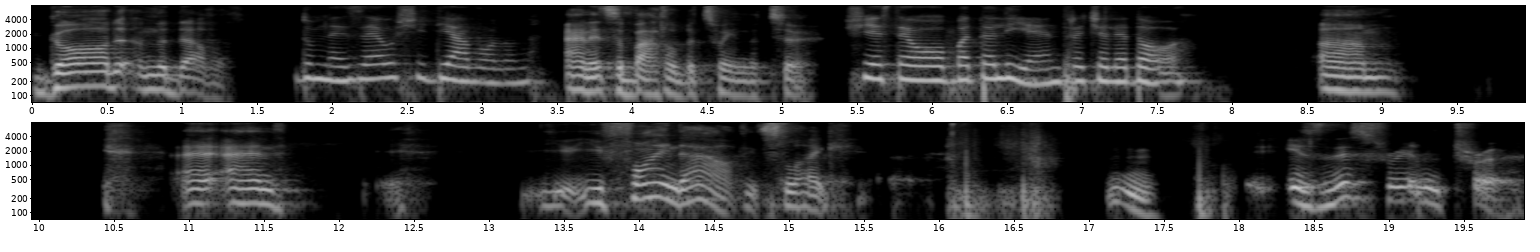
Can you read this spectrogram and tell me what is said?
God and the devil. Dumnezeu și diavolul. And it's a battle between the two. Și este o bătălie între cele două. Um, a- and you, you find out, it's like, hmm, is this really true?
